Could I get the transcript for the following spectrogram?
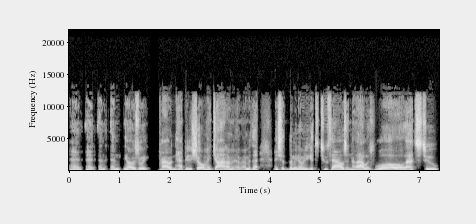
and and and and you know, I was really proud and happy to show him, "Hey, John, I'm I'm at that." And he said, "Let me know when you get to two thousand. Now that was whoa, that's too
